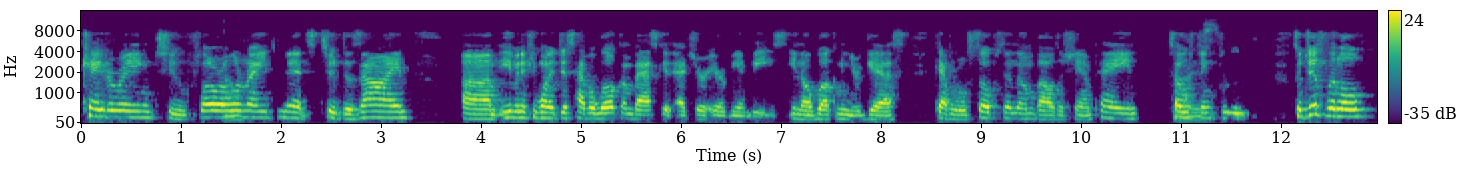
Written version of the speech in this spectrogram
catering to floral mm-hmm. arrangements to design. Um, even if you want to just have a welcome basket at your Airbnbs, you know, welcoming your guests, have little soaps in them, bottles of champagne, toasting nice. food. So just little,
